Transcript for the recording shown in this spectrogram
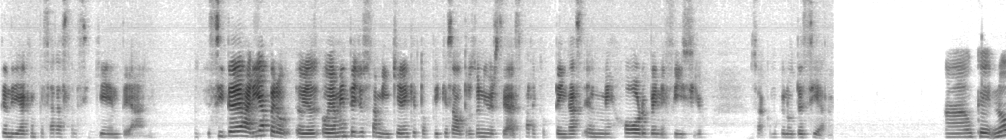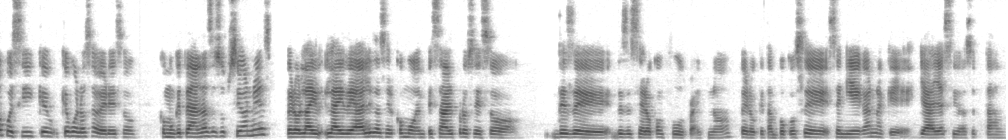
tendría que empezar hasta el siguiente año. Sí te dejaría, pero obviamente ellos también quieren que tú apliques a otras universidades para que obtengas el mejor beneficio, o sea, como que no te cierren. Ah, ok, no, pues sí, qué, qué bueno saber eso. Como que te dan las dos opciones, pero la, la ideal es hacer como empezar el proceso desde, desde cero con Fulbright, ¿no? Pero que tampoco se, se niegan a que ya haya sido aceptado.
